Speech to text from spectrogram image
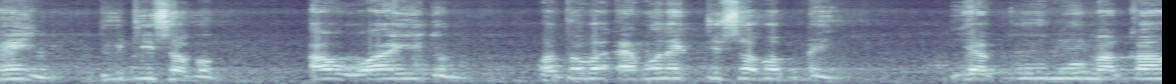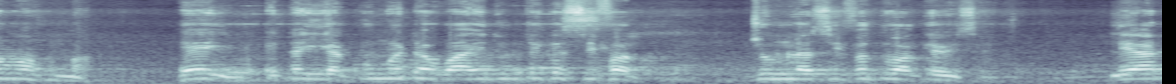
নেই, দুইটি সবব। আও ওয়াহিদুন, অথবা এমন একটি সবব নেই। ইয়াকুমু মাকামাহুমা। এই, এটা ইয়াকুমু এটা ওয়াহিদুন থেকে সিফত। জুমলা সিফত ওয়াকে হয়েছে ক্লিয়ার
